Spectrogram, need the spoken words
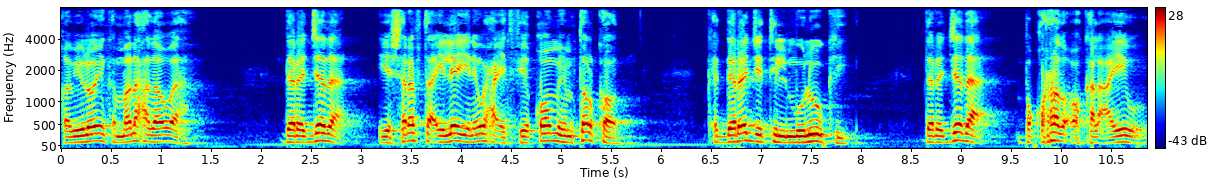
qabiilooyinka madaxda u ah darajada iyo sharafta ay leeyihiin waxay ahayd fii qowmihim tolkood ka darajati lmuluuki. Darajada boqorada oo kale ayuu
